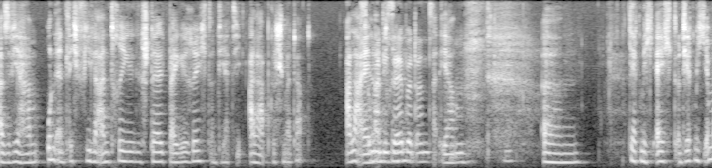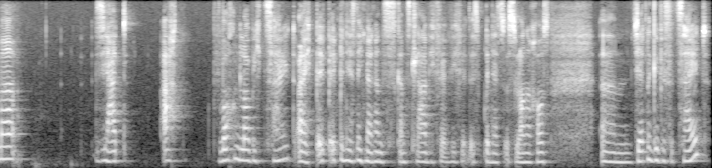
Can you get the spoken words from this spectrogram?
Also wir haben unendlich viele Anträge gestellt bei Gericht und die hat sie alle abgeschmettert. Alle das ist immer dieselbe dann. Ja. Mhm. Ähm, die hat mich echt, und die hat mich immer, sie hat acht Wochen, glaube ich, Zeit. Aber ich, ich, bin jetzt nicht mehr ganz, ganz klar, wie viel, wie viel, ich bin jetzt so lange raus. Ähm, sie hat eine gewisse Zeit,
